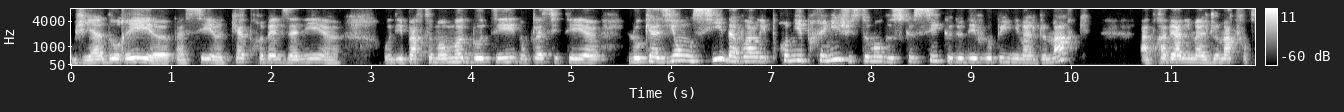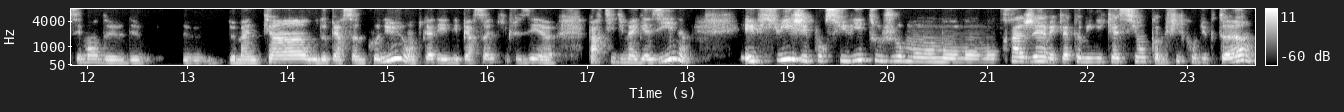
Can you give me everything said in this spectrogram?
j'ai adoré euh, passer euh, quatre belles années euh, au département mode beauté. Donc là, c'était l'occasion aussi d'avoir les premiers prémices justement de ce que c'est que de développer une image de marque à travers l'image de marque forcément de, de, mannequins ou de personnes connues, en tout cas des, personnes qui faisaient euh, partie du magazine. Et puis, j'ai poursuivi toujours mon, mon, trajet avec la communication comme fil conducteur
